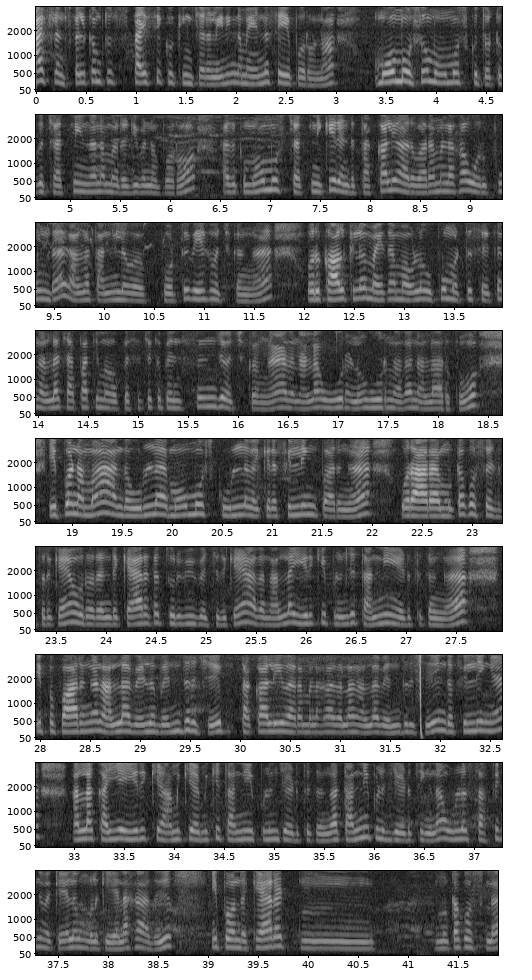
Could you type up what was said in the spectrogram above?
Hi friends welcome to spicy cooking channel இன்றைக்கி நம்ம என்ன செய்ய போகிறோம்னா மோமோஸும் மோமோஸ்க்கு தொட்டுக்க சட்னி தான் நம்ம ரெடி பண்ண போகிறோம் அதுக்கு மோமோஸ் சட்னிக்கு ரெண்டு தக்காளி ஆறு வரமிளகாய் ஒரு பூண்டை நல்லா தண்ணியில் போட்டு வேக வச்சுக்கோங்க. ஒரு கால் கிலோ மைதா மாவில் உப்பு மட்டும் சேர்த்து நல்லா சப்பாத்தி மாவு பிசைச்சுக்கு பிசைஞ்சு வச்சுக்கோங்க. அதை நல்லா ஊறணும். ஊறினா தான் நல்லாயிருக்கும் இப்போ நம்ம அந்த உள்ள மோமோஸ்க்கு உள்ளே வைக்கிற ஃபில்லிங் பாருங்கள் ஒரு அரை முட்டைக்கோஸ் எடுத்திருக்கேன். ஒரு ரெண்டு கேரட்டை துருவி வச்சுருக்கேன். அதை நல்லா இறுக்கி பிழிஞ்சு தண்ணியை எடுத்துக்கோங்க. இப்போ பாருங்கள் நல்லா வெளு வெந்துருச்சு. தக்காளி வரமிளகாய் அதெல்லாம் நல்லா வெந்துருச்சு. இந்த ஃபில்லிங்கை நல்லா கையை இறுக்கி அமுக்கி அமுக்கி தண்ணியை பிழிஞ்சு எடுத்துக்கோங்க. தண்ணி பிழிஞ்சு எடுத்திங்கன்னா உள்ள ஸ்டஃபிங் வைக்கையில் உங்களுக்கு இலகாது. இப்போ அந்த கேரட் முட்டைக்கோஸில்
